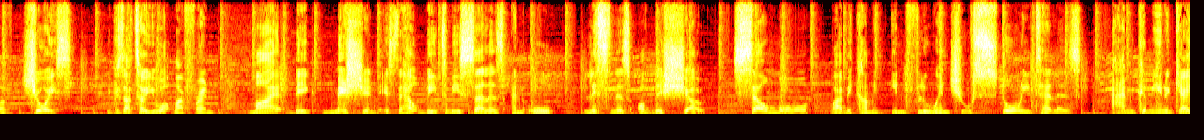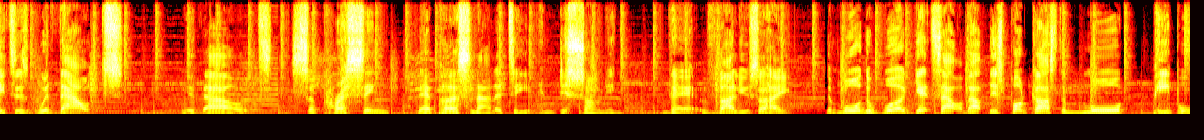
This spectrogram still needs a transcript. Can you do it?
of choice? Because I tell you what, my friend, my big mission is to help B2B sellers and all listeners of this show sell more by becoming influential storytellers and communicators without without suppressing their personality and disowning their value. So, hey, the more the word gets out about this podcast, the more people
